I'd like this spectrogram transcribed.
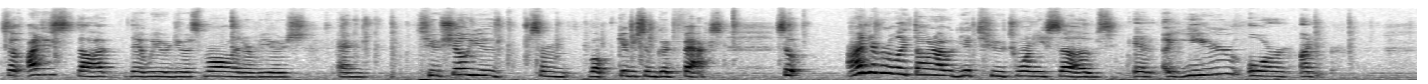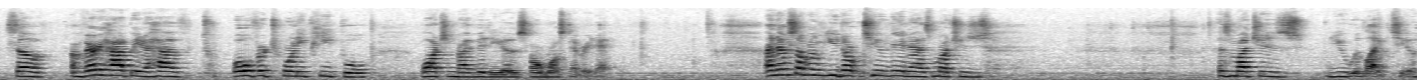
so I just thought that we would do a small interviews and to show you some, well, give you some good facts. So I never really thought I would get to 20 subs in a year or under. So I'm very happy to have over 20 people watching my videos almost every day. I know some of you don't tune in as much as as much as you would like to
